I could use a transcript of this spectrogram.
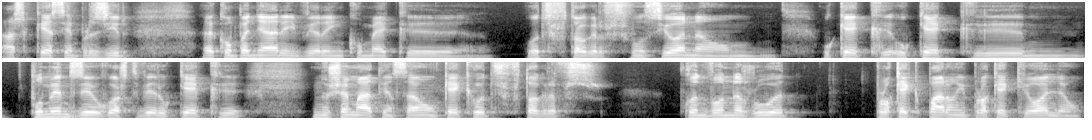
acho que é sempre giro acompanhar e verem como é que outros fotógrafos funcionam, o que é que, o que é que, pelo menos eu gosto de ver o que é que nos chama a atenção, o que é que outros fotógrafos, quando vão na rua, para o que é que param e para o que é que olham,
